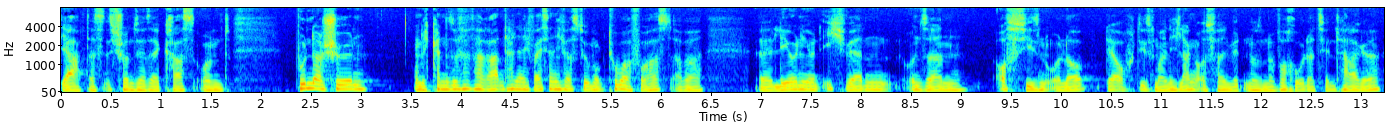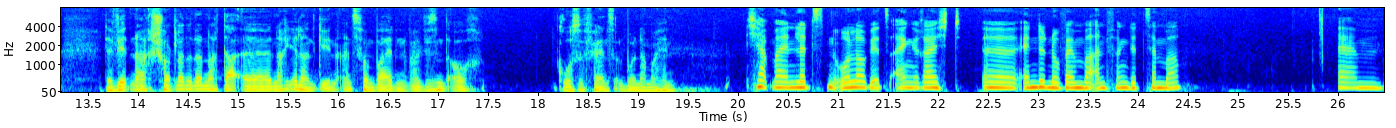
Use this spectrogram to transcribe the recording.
ja, das ist schon sehr, sehr krass und wunderschön. Und ich kann dir so viel verraten, Tanja, ich weiß ja nicht, was du im Oktober vorhast, aber äh, Leonie und ich werden unseren Off-Season-Urlaub, der auch diesmal nicht lang ausfallen wird, nur so eine Woche oder zehn Tage, der wird nach Schottland oder nach, da äh, nach Irland gehen, eins von beiden, weil wir sind auch große Fans und wollen da mal hin. Ich habe meinen letzten Urlaub jetzt eingereicht, äh, Ende November, Anfang Dezember. Ähm,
